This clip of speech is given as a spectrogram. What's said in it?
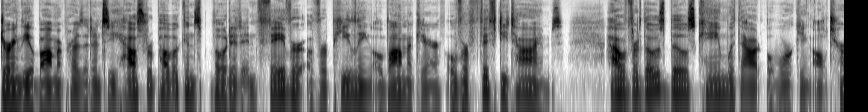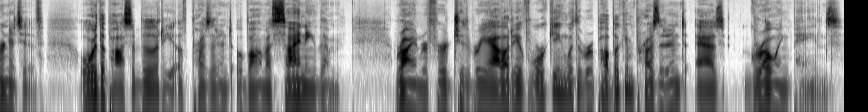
During the Obama presidency, House Republicans voted in favor of repealing Obamacare over 50 times. However, those bills came without a working alternative, or the possibility of President Obama signing them. Ryan referred to the reality of working with a Republican president as growing pains.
